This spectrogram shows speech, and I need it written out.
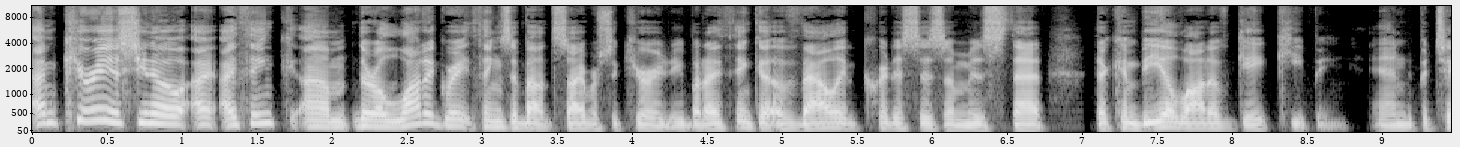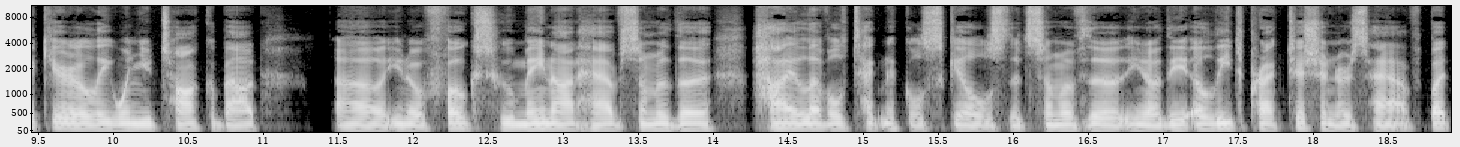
I'm curious, you know, I, I think um, there are a lot of great things about cybersecurity, but I think a valid criticism is that there can be a lot of gatekeeping and particularly when you talk about uh, you know folks who may not have some of the high level technical skills that some of the you know the elite practitioners have. But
